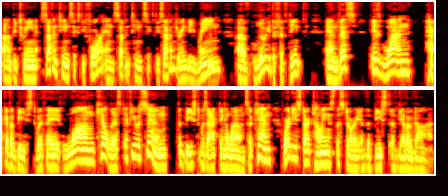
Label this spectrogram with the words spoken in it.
uh, between 1764 and 1767 during the reign of Louis XV. And this is one heck of a beast with a long kill list if you assume the beast was acting alone. So, Ken, where do you start telling us the story of the Beast of Gevaudan?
